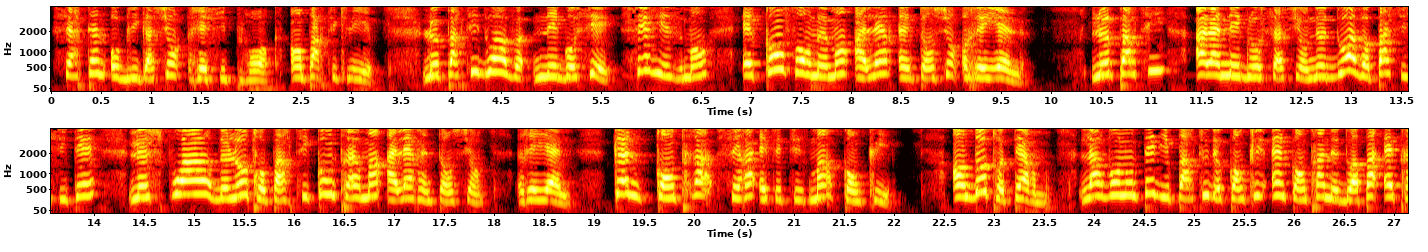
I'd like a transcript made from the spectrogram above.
certaines obligations réciproques. En particulier, le parti doivent négocier sérieusement et conformément à leurs intentions réelles. Le parti à la négociation ne doivent pas susciter l'espoir de l'autre partie contrairement à leur intention réelle qu'un contrat sera effectivement conclu. En d'autres termes, la volonté du parti de conclure un contrat ne doit pas être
